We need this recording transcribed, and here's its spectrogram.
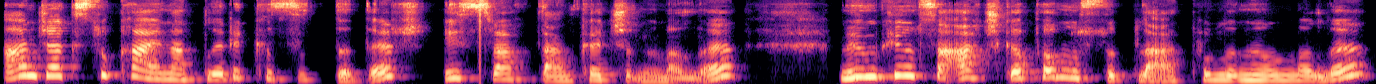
Ancak su kaynakları kısıtlıdır. İsraftan kaçınmalı. Mümkünse aç kapa musluklar kullanılmalı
